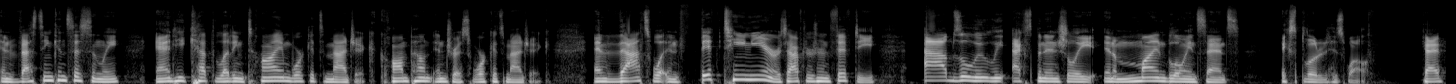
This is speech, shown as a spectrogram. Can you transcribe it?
investing consistently and he kept letting time work its magic, compound interest work its magic. And that's what in 15 years after he turned 50, absolutely exponentially, in a mind blowing sense, exploded his wealth. Okay.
